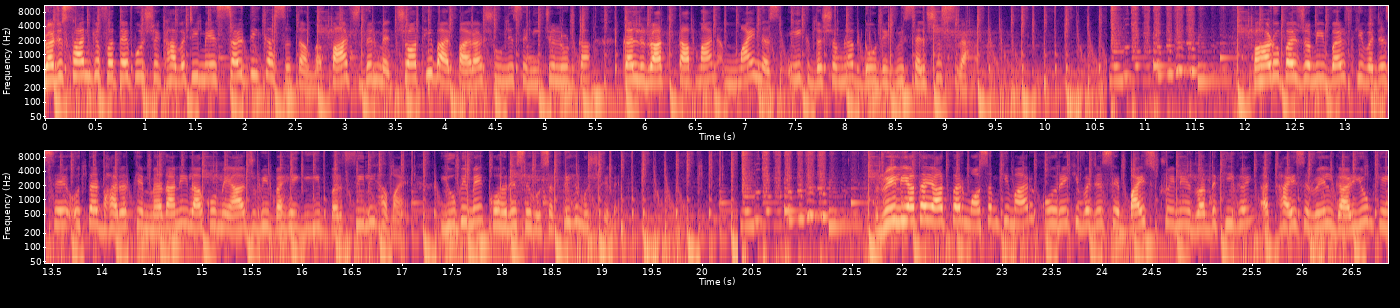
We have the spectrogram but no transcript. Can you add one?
राजस्थान के फतेहपुर शेखावटी में सर्दी का सितम। पाँच दिन में चौथी बार पारा शून्य से नीचे लुढ़का। कल रात तापमान माइनस एक दशमलव दो डिग्री सेल्सियस रहा। पहाड़ों पर जमी बर्फ़ की वजह से उत्तर भारत के मैदानी इलाकों में आज भी बहेगी बर्फीली हवाएँ। यूपी में कोहरे से हो सकती है मुश्किलें। रेल यातायात पर मौसम की मार, कोहरे की वजह से 22 ट्रेनें रद्द की गई। 28 रेलगाड़ियों के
